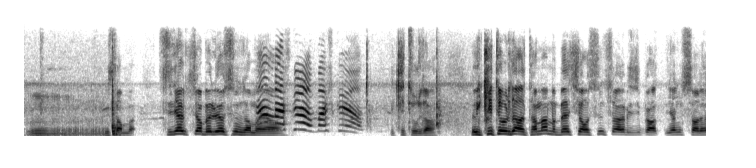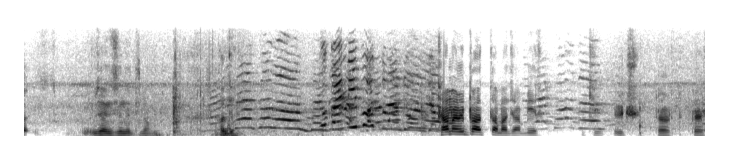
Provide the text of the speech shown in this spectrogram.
Hmm, sobe... Siz hep sobeliyorsunuz ama ya. Başka yok başka yok. İki tur daha. İki tur daha tamam mı? Beş olsun sonra bizi bir atlayalım sonra... Denizin de dinamı. Hadi. Tamam ip atlamaca. Bir, iki, üç, dört, beş.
